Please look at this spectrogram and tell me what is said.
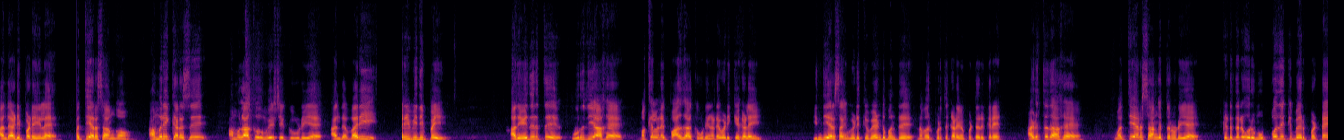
அந்த அடிப்படையில் மத்திய அரசாங்கம் அமெரிக்க அரசு அமலாக்க முயற்சிக்கக்கூடிய அந்த வரி வரி விதிப்பை அதை எதிர்த்து உறுதியாக மக்களினை பாதுகாக்கக்கூடிய நடவடிக்கைகளை இந்திய அரசாங்கம் எடுக்க வேண்டும் என்று நான் வற்புறுத்த கடமைப்பட்டு இருக்கிறேன் அடுத்ததாக மத்திய அரசாங்கத்தினுடைய கிட்டத்தட்ட ஒரு முப்பதுக்கு மேற்பட்ட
